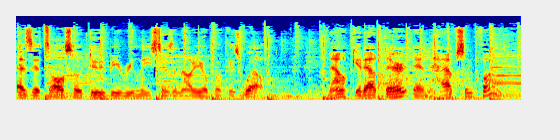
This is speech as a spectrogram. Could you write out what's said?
as it's also due to be released as an audiobook as well. Now get out there and have some fun.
